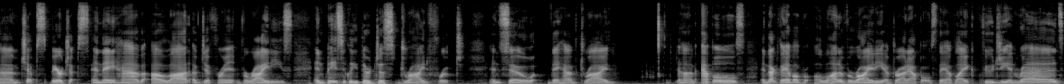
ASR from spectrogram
Um, chips, Bare chips, and they have a lot of different varieties, and basically they're just dried fruit. And so they have dried um, apples. Fact, they have a, a, lot of variety of dried apples. They have like Fuji and Reds.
